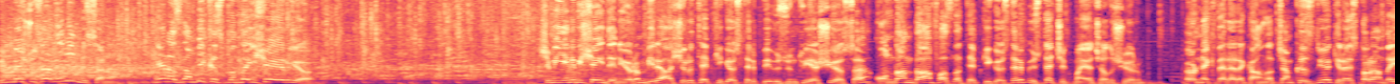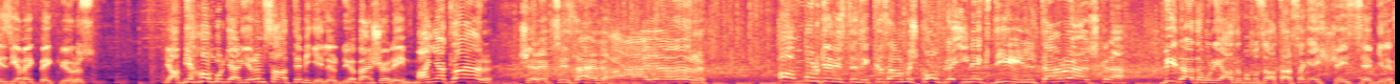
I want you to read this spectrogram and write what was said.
1500 lira vereyim mi sana? En azından bir kısmında işe yarıyor. Şimdi yeni bir şey deniyorum. Biri aşırı tepki gösterip bir üzüntü yaşıyorsa ondan daha fazla tepki gösterip üste çıkmaya çalışıyorum. Örnek vererek anlatacağım. Kız diyor ki restorandayız yemek bekliyoruz. Ya bir hamburger yarım saatte mi gelir diyor. Ben şöyleyim. Manyaklar, şerefsizler, hayır. Hamburger istedik kızarmış komple inek değil Tanrı aşkına. Bir daha da buraya adımımızı atarsak eşeğiz sevgilim.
